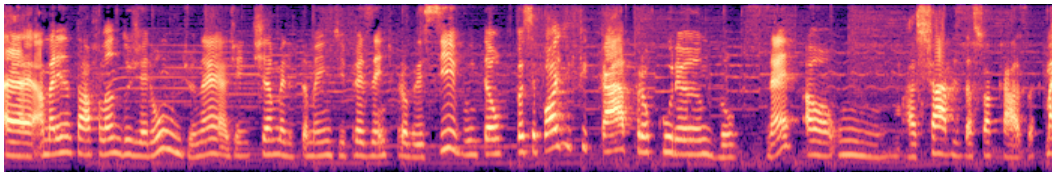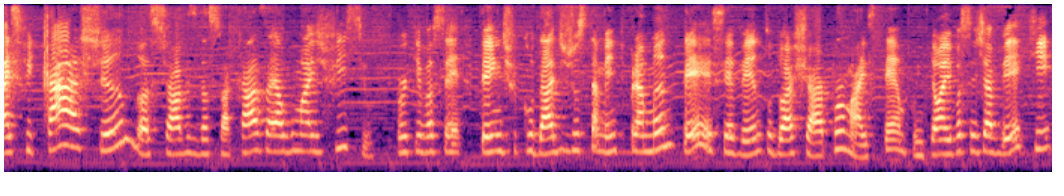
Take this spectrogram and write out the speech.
é, a Marina estava falando do gerúndio, né? A gente chama ele também de presente progressivo. Então, você pode ficar procurando né? Um, as chaves da sua casa. Mas ficar achando as chaves da sua casa é algo mais difícil, porque você tem dificuldade justamente para manter esse evento do achar por mais tempo. Então aí você já vê que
